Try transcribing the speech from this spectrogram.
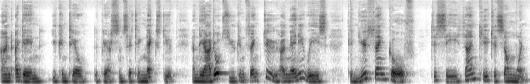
And again, you can tell the person sitting next to you. And the adults, you can think too. How many ways can you think of to say thank you to someone?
